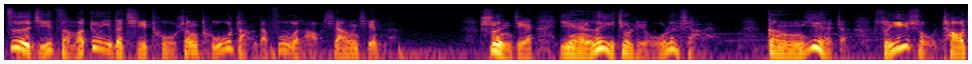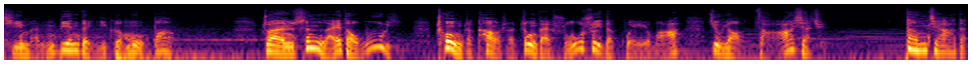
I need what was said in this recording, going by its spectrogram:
自己怎么对得起土生土长的父老乡亲呢？瞬间眼泪就流了下来，哽咽着，随手抄起门边的一个木棒，转身来到屋里，冲着炕上正在熟睡的鬼娃就要砸下去。当家的，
